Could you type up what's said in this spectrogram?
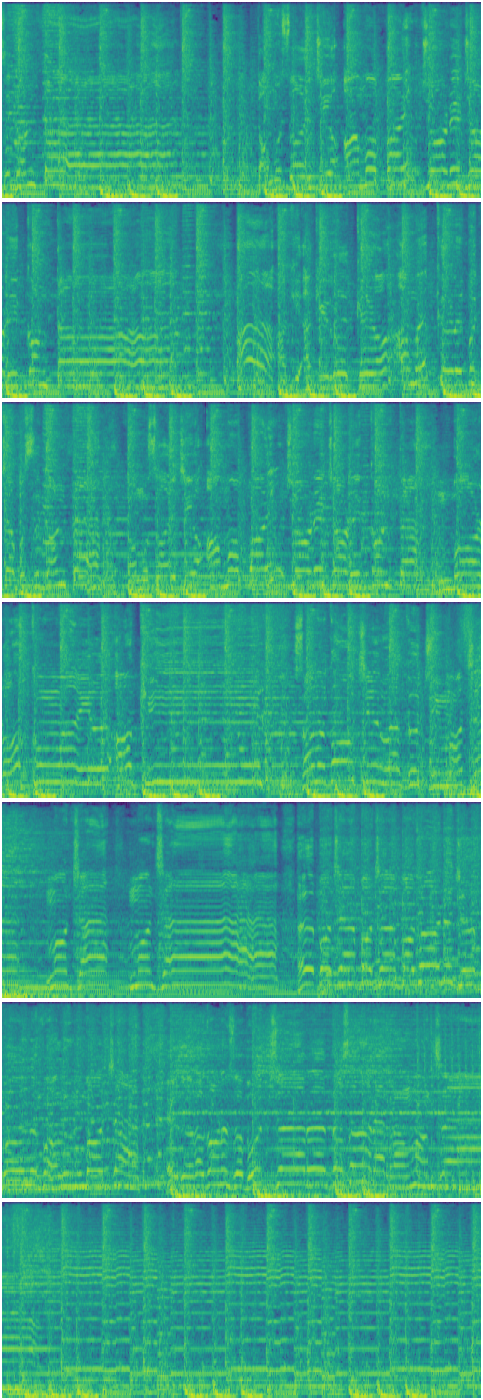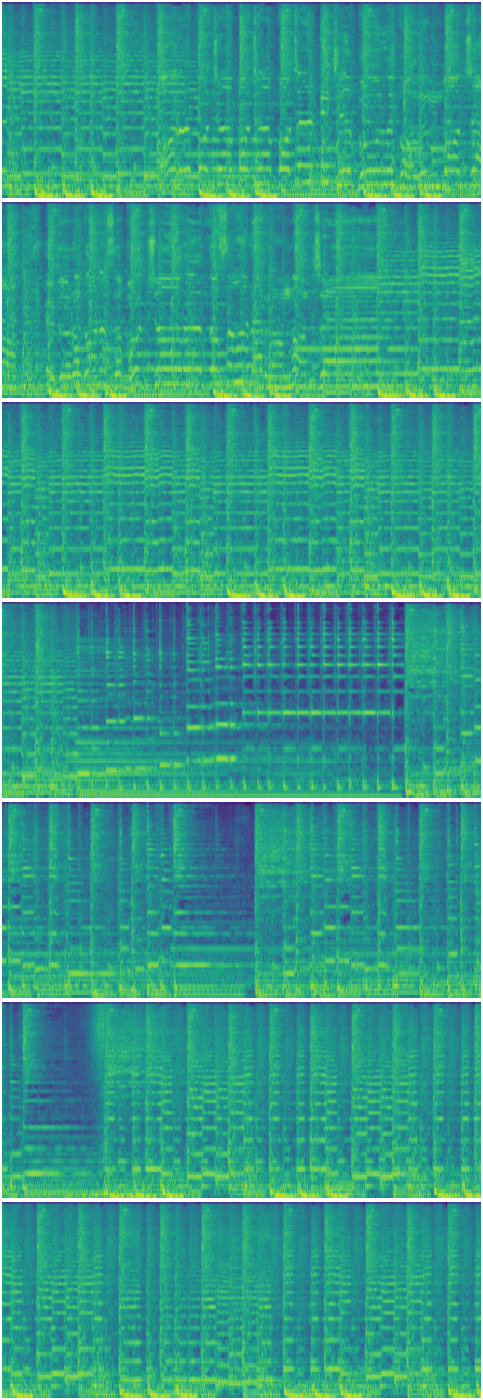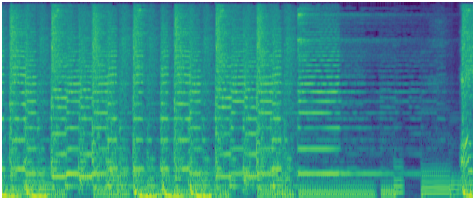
চব্বিশ ঘন্টা ତମ ସରିଛି ଆମ ପାଇଁ ଜଣେ ଜଣେ କଣ୍ଟା ଆଖି ଆଖିରେ ଖେଳ ଆମେ ଖେଳିବୁ ଚବିଶ ଘଣ୍ଟା ତମ ସରିଛି ଆମ ପାଇଁ ଜଣେ ଜଣେ କଣ୍ଟା ବଡ଼ କୁମାଇ ଆଖି ସମଦଉଛି ଲାଗୁଛି ମଜା ମଜା ମଜା ଏ ବଜା ବଜା ବଦଡ଼ ଯେ ଭୁଲ ଭଲୁମ ବଜା ଏ ଜର ଗଣ ସବୁ ଚାର ଦଶ Wieczora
